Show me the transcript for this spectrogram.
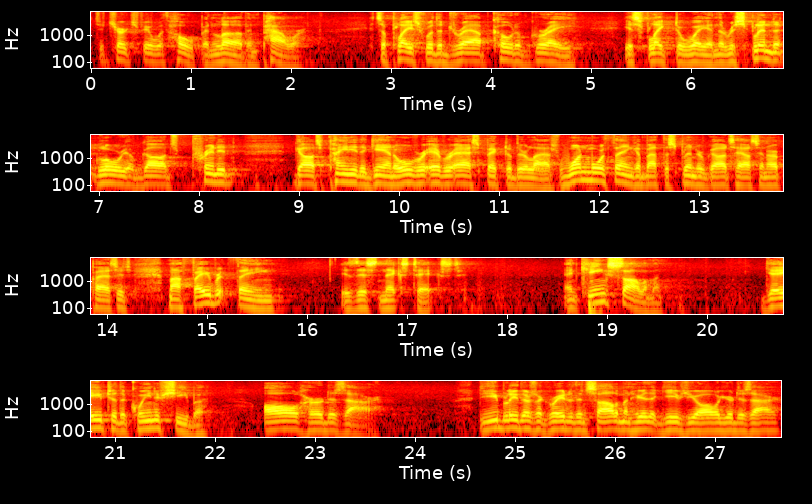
It's a church filled with hope and love and power. It's a place where the drab coat of gray is flaked away, and the resplendent glory of God's printed, God's painted again over every aspect of their lives. One more thing about the splendor of God's house in our passage. My favorite thing is this next text. And King Solomon gave to the Queen of Sheba all her desire. Do you believe there's a greater than Solomon here that gives you all your desire?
